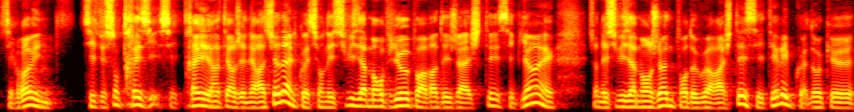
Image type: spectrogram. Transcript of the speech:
C'est vraiment une situation très, c'est très intergénérationnel, quoi. Si on est suffisamment vieux pour avoir déjà acheté, c'est bien. Si on est suffisamment jeune pour devoir acheter, c'est terrible, quoi. Donc, euh,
